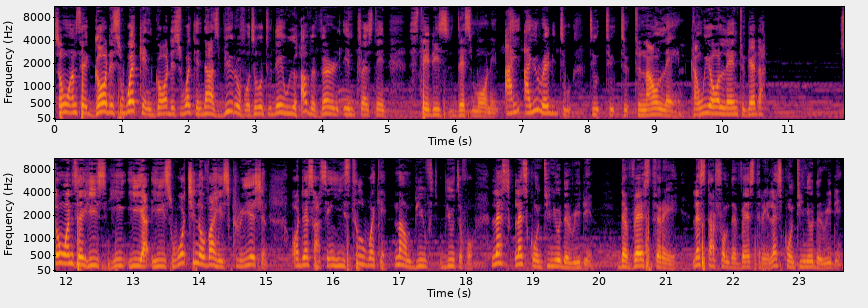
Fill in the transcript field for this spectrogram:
Someone said, God is working, God is working. That's beautiful. So today we have a very interesting studies this morning. Are, are you ready to, to, to, to, to now learn? Can we all learn together? Someone said he's he, he he's watching over his creation. Others are saying he's still working. Now beautiful. Let's let's continue the reading. The verse 3. Let's start from the verse 3. Let's continue the reading.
